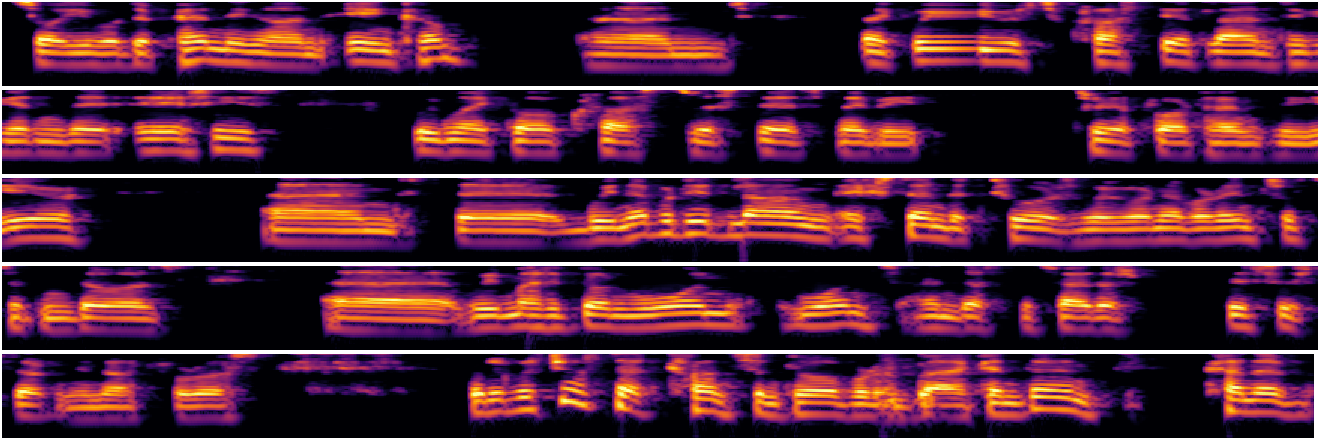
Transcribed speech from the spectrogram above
So you were depending on income and like we used to cross the Atlantic in the 80s, we might go across to the States maybe three or four times a year. And the, we never did long extended tours. We were never interested in those. Uh, we might have done one once and just decided this is certainly not for us. But it was just that constant over and back. And then kind of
